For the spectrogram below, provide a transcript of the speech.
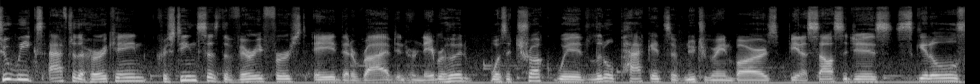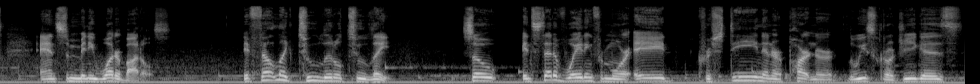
Two weeks after the hurricane, Christine says the very first aid that arrived in her neighborhood was a truck with little packets of Nutrigrain bars, Vienna sausages, Skittles, and some mini water bottles. It felt like too little too late. So instead of waiting for more aid, Christine and her partner, Luis Rodriguez,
